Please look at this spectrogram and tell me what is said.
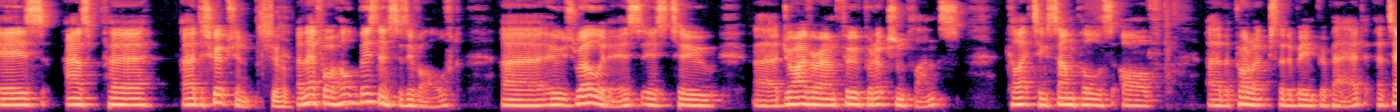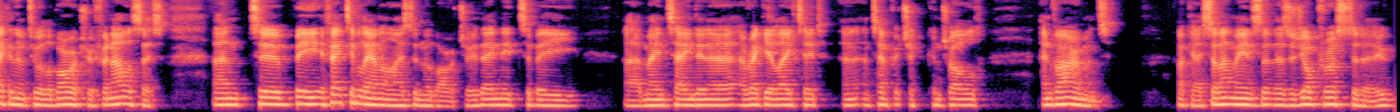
is as per uh, description. Sure. And therefore, a whole business has evolved uh, whose role it is is to uh, drive around food production plants, collecting samples of uh, the products that are being prepared and taking them to a laboratory for analysis. And to be effectively analysed in the laboratory, they need to be uh, maintained in a, a regulated and, and temperature controlled environment. Okay, so that means that there's a job for us to do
